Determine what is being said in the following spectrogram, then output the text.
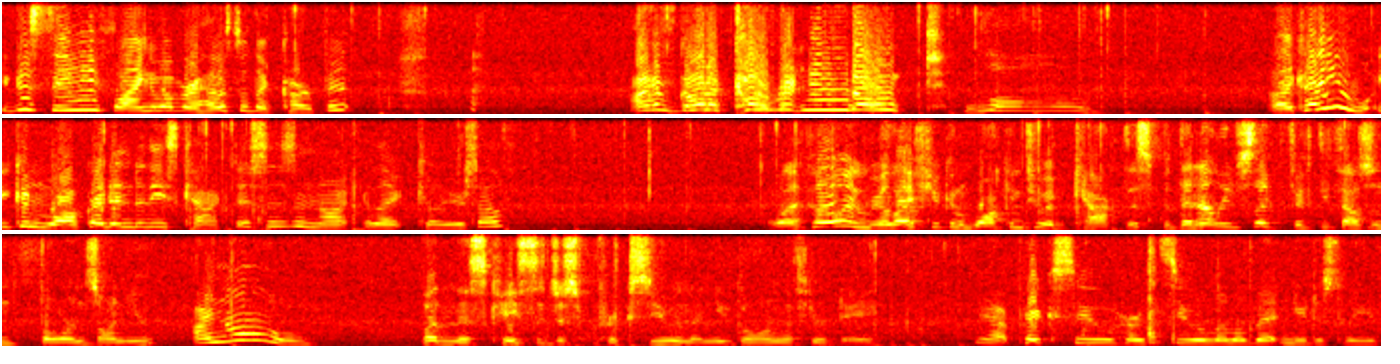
You can see me flying above our house with a carpet. I've got a carpet and you don't! Lol. I like how you you can walk right into these cactuses and not like kill yourself. Like how in real life you can walk into a cactus, but then it leaves like 50,000 thorns on you. I know. But in this case, it just pricks you and then you go on with your day. Yeah, it pricks you, hurts you a little bit, and you just leave.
